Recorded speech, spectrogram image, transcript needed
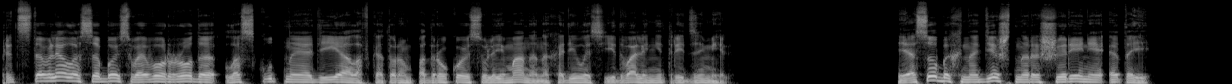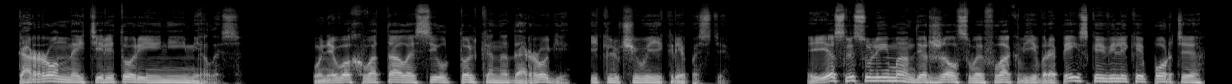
представляла собой своего рода лоскутное одеяло, в котором под рукой Сулеймана находилась едва ли не треть земель. И особых надежд на расширение этой коронной территории не имелось. У него хватало сил только на дороги и ключевые крепости. И если Сулейман держал свой флаг в европейской Великой Порте,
